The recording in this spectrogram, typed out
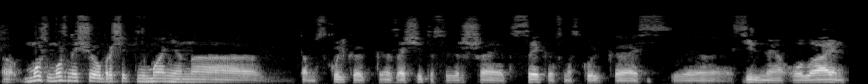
А, можно, можно еще обращать внимание на там, сколько защита совершает секов, насколько э, сильная онлайн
